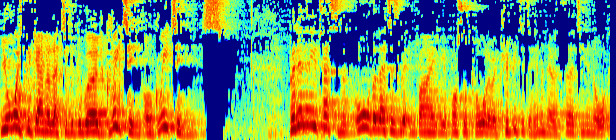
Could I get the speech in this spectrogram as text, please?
you always began a letter with the word greeting or greetings. But in the New Testament, all the letters written by the Apostle Paul are attributed to him, and there are 13 in all.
